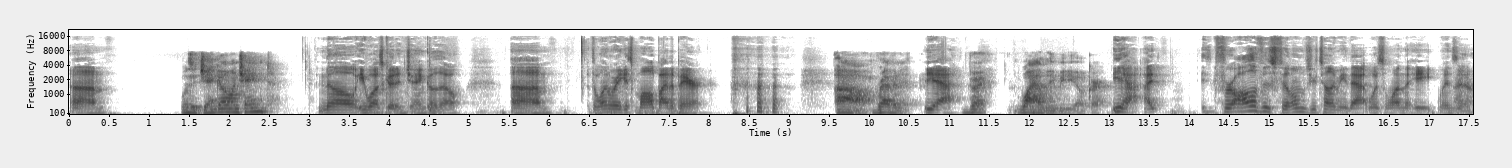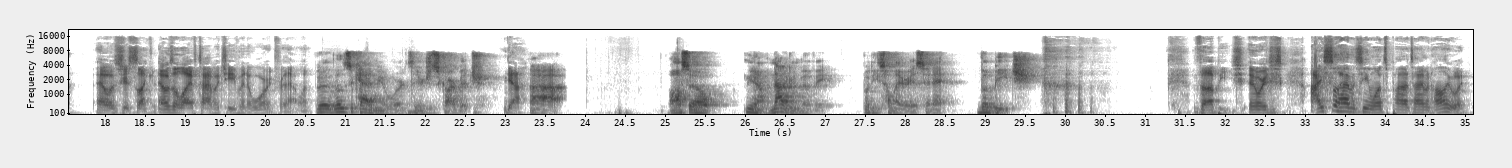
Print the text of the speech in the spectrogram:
Um, Was it Django Unchained? no, he was good in Django though. Um, the one where he gets mauled by the bear. Oh, Revenant. Yeah, Very wildly mediocre. Yeah, I for all of his films, you're telling me that was one that he wins in. That was just like that was a lifetime achievement award for that one. Those Academy Awards, they're just garbage. Yeah, Uh, also, you know, not a good movie, but he's hilarious in it. The Beach. The Beach, and we're just. I still haven't seen Once Upon a Time in Hollywood.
